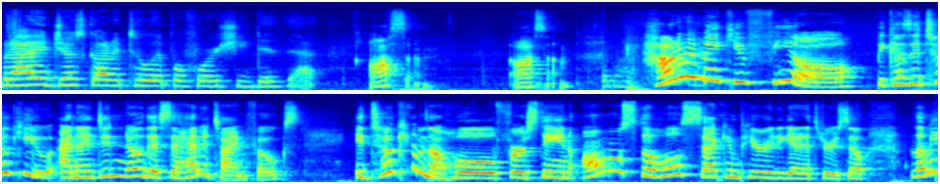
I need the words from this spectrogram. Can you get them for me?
But I had just got it to lit before she did that. Awesome. Awesome. How did it make you feel? Because it took you, and I didn't know this ahead of time, folks. It took him the whole first day and almost the whole second period to get it through. So let me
